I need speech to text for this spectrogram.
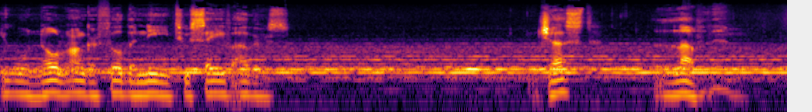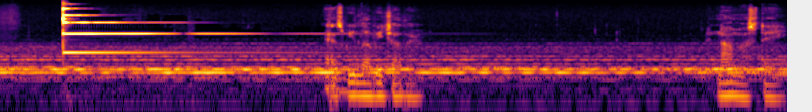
You will no longer feel the need to save others. Just love them as we love each other. Namaste.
